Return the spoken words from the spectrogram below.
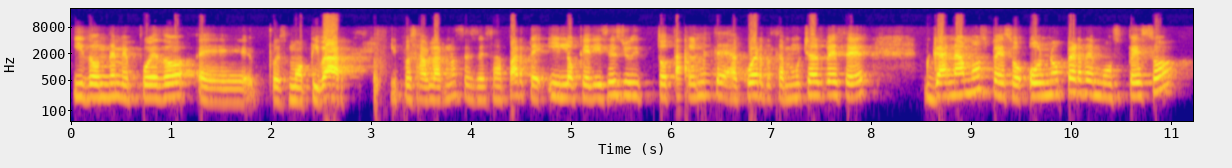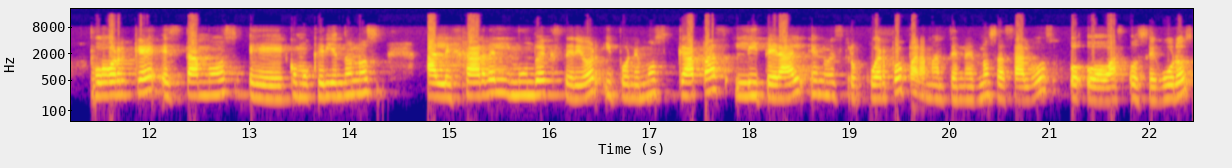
y dónde me puedo, eh, pues, motivar y pues hablarnos desde esa parte. Y lo que dices, yo totalmente de acuerdo, o sea, muchas veces ganamos peso o no perdemos peso porque estamos eh, como queriéndonos alejar del mundo exterior y ponemos capas literal en nuestro cuerpo para mantenernos a salvos o, seguros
